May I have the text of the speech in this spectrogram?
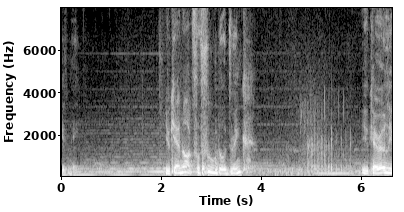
me. You care not for food or drink. You care only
